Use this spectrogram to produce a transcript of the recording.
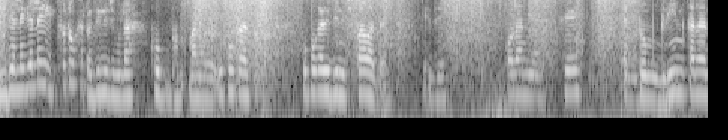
বিদেলে গেলে এই ছোটোখাটো জিনিসগুলা খুব মানে উপকার, উপকারী জিনিস পাওয়া যায়। এই যে কড়া নিয়ে আসছে, একদম গ্রিন কালার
